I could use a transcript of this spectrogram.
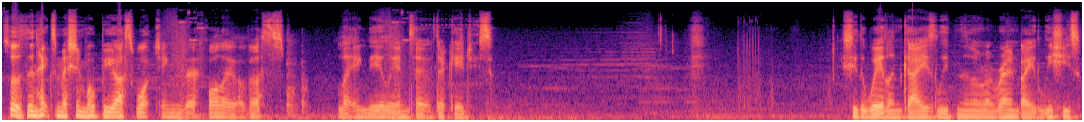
So the next mission will be us watching the fallout of us letting the aliens out of their cages. You see the Weyland guys leading them around by leashes.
